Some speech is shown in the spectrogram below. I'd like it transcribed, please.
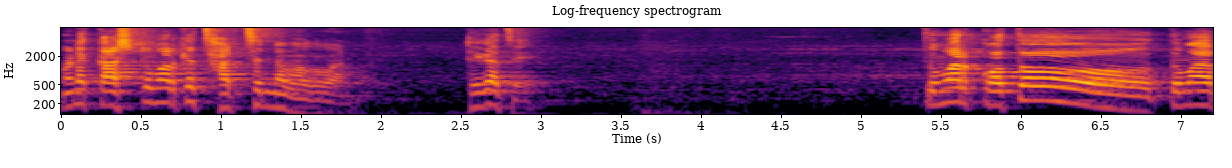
মানে কাস্টমারকে ছাড়ছেন না ভগবান। ঠিক আছে? তোমার কত তোমার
